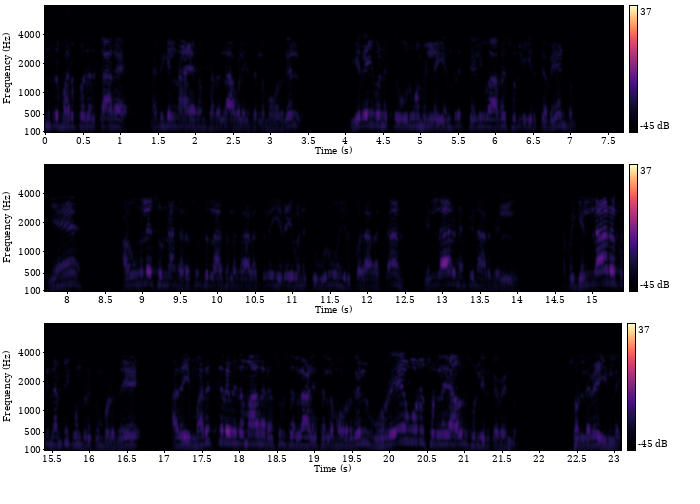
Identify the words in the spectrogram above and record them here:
என்று மறுப்பதற்காக நபிகள் நாயகம் ஸல்லல்லாஹு அலைஹி அவர்கள் இறைவனுக்கு உருவம் இல்லை என்று தெளிவாக சொல்லி இருக்க வேண்டும். ஏன்? அவங்களே சொன்னாங்க ரசூல் சல்லா அலைஹி காலத்துல இறைவனுக்கு உருவம் இருப்பதாகத்தான் எல்லாரும் நம்பினார்கள். அப்ப எல்லாரும் அப்படி நம்பிக்கொண்டிருக்கும் பொழுது அதை மறுக்கிற விதமாக ரசூல் சல்லா அலி செல்லம் அவர்கள் ஒரே ஒரு சொல்லையாவது சொல்லியிருக்க வேண்டும். சொல்லவே இல்லை.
